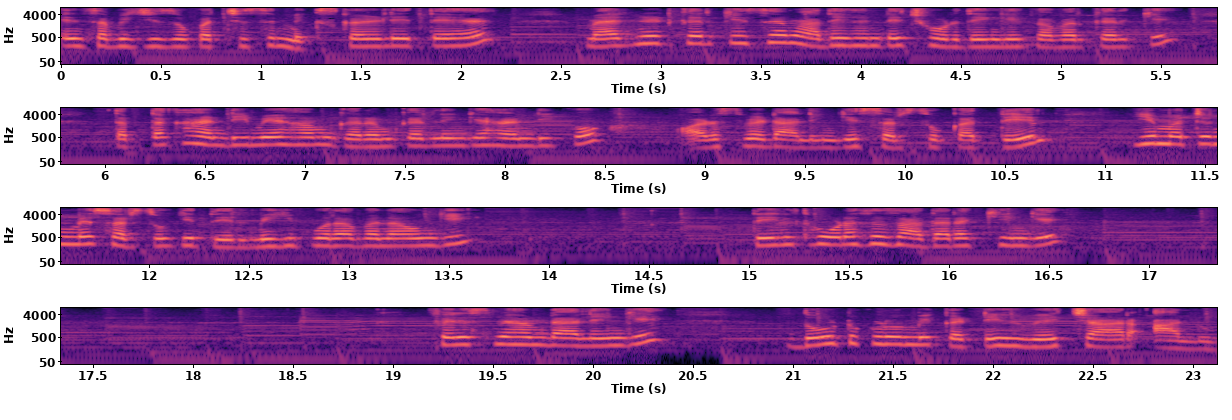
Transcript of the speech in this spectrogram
इन सभी चीज़ों को अच्छे से मिक्स कर लेते हैं। मैरिनेट करके इसे हम आधे घंटे छोड़ देंगे कवर करके। तब तक हांडी में हम गरम कर लेंगे हांडी को और उसमें डालेंगे सरसों का तेल। ये मटन मैं सरसों के तेल में ही पूरा बनाऊँगी। तेल थोड़ा सा ज़्यादा रखेंगे। फिर इसमें हम डालेंगे दो टुकड़ों में कटे हुए चार आलू।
